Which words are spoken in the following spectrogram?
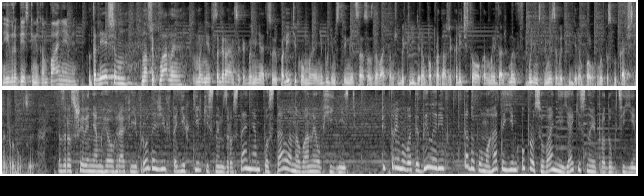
европейскими компаниями. В дальнейшем наши планы, мы не собираемся как бы менять свою политику, мы не будем стремиться создавать, там, быть лидером по продаже количества окон, мы, даль- мы будем стремиться быть лидером по выпуску качественной продукции. З розширенням географії продажів та їх кількісним зростанням постала нова необхідність підтримувати дилерів та допомагати їм у просуванні якісної продукції.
